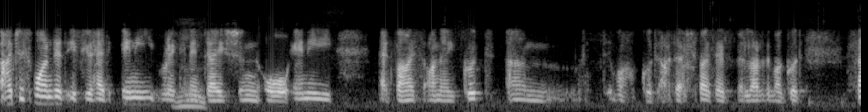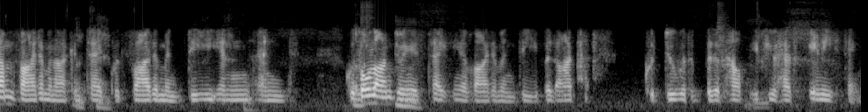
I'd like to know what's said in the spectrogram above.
I just wondered if you had any recommendation or any advice on a good, um, well, good. I suppose a lot of them are good. Some vitamin I can Okay. take with vitamin D in, and because all I'm doing is taking a vitamin D, but I could do with a bit of help if you have anything.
